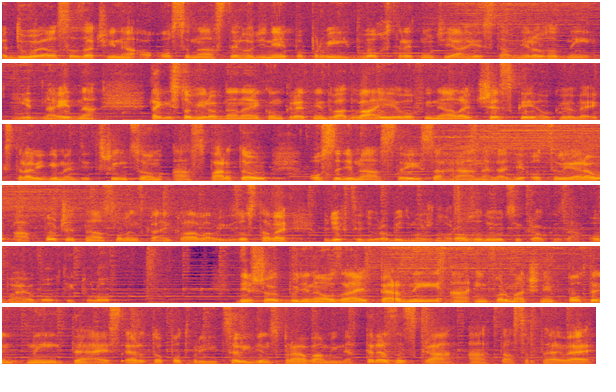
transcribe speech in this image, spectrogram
Duel sa začína o 18. hodine. Po prvých dvoch stretnutiach je stav nerozhodný 1-1. Takisto vyrovnané, konkrétne 2-2, je vo finále Českej hokejovej Extraligy medzi Třincom a Spartou. O 17. sa hrá na ľade oceliarov a početná slovenská enkláva v ich zostave bude chcieť urobiť možno rozhodujúci krok za obhajobou titulu. Dnešok bude naozaj perný a informačne potentný. TASR to potvrdí celý deň správami na Teraz.sk a TASR TV.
